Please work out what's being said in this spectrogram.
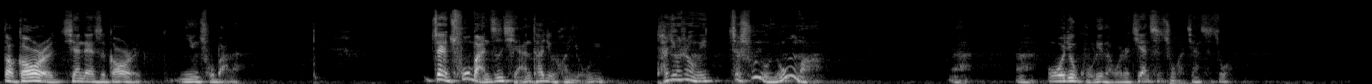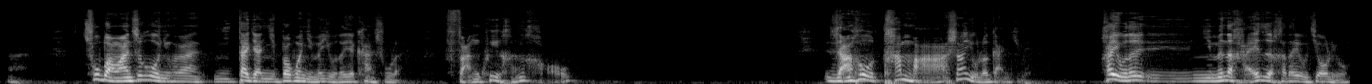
到高二，现在是高二已经出版了。在出版之前他就很犹豫，他就认为这书有用吗？啊啊！我就鼓励他，我说坚持做，坚持做。啊，出版完之后你会发现，你大家你包括你们有的也看书了，反馈很好。然后他马上有了感觉，还有的你们的孩子和他有交流，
